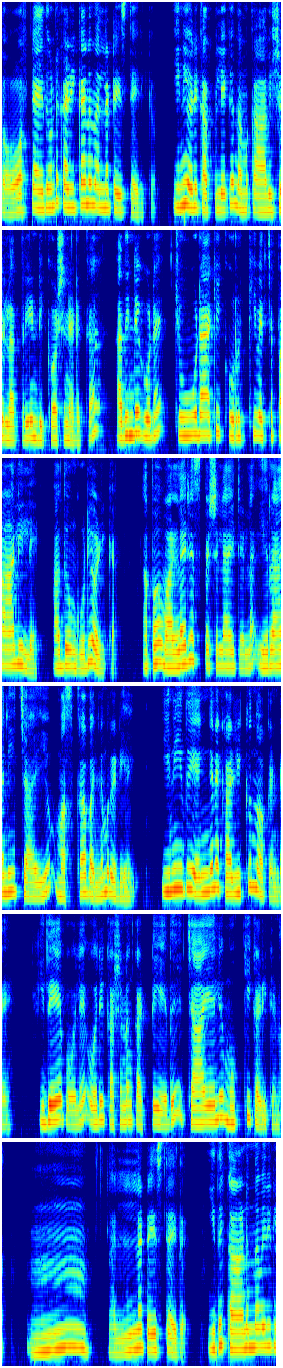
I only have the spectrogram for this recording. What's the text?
സോഫ്റ്റ് ആയതുകൊണ്ട് കഴിക്കാൻ നല്ല ടേസ്റ്റ് ആയിരിക്കും ഇനി ഒരു കപ്പിലേക്ക് നമുക്ക് ആവശ്യമുള്ള അത്രയും ഡിക്കോഷൻ എടുക്കുക അതിൻ്റെ കൂടെ ചൂടാക്കി കുറുക്കി വെച്ച പാലില്ലേ അതും കൂടി ഒഴിക്കാം അപ്പോൾ വളരെ സ്പെഷ്യലായിട്ടുള്ള ഇറാനി ചായയും മസ്ക ബന്നും റെഡിയായി ഇനി ഇത് എങ്ങനെ കഴിക്കും നോക്കണ്ടേ ഇതേപോലെ ഒരു കഷണം കട്ട് ചെയ്ത് ചായയിൽ മുക്കി കഴിക്കണം നല്ല ടേസ്റ്റാണ് ഇത് ഇത് കാണുന്നവരിൽ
